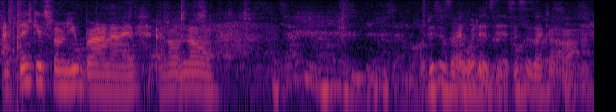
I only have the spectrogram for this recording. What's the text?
I think it's from you, Brown Eyed. I don't know. Oh, this is like, what is this? This is like a, um,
